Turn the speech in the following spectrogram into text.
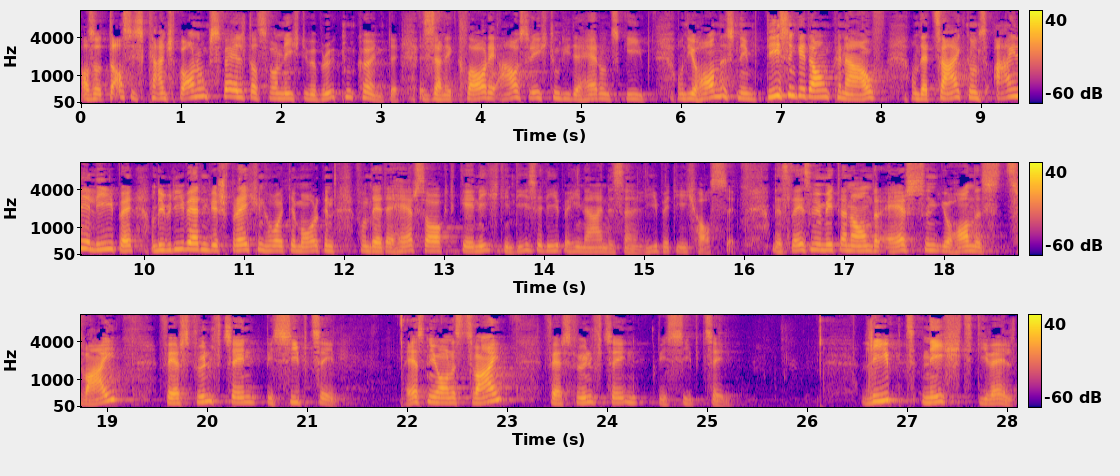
Also das ist kein Spannungsfeld, das man nicht überbrücken könnte. Es ist eine klare Ausrichtung, die der Herr uns gibt. Und Johannes nimmt diesen Gedanken auf und er zeigt uns eine Liebe und über die werden wir sprechen heute Morgen, von der der Herr sagt, geh nicht in diese Liebe hinein, das ist eine Liebe, die ich hasse. Und jetzt lesen wir miteinander 1. Johannes 2, Vers 15 bis 17. 1. Johannes 2, Vers 15 bis 17. Liebt nicht die Welt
